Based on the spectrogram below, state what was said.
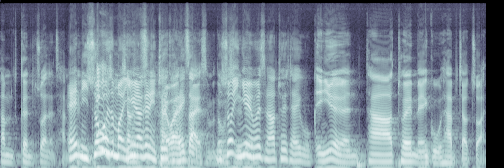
他们更赚的产品。哎，你说为什么营业员要跟你推台股？债什么东西你说营业员为什么要推台股？营业员他推美股他比较赚，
